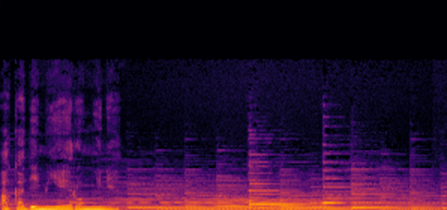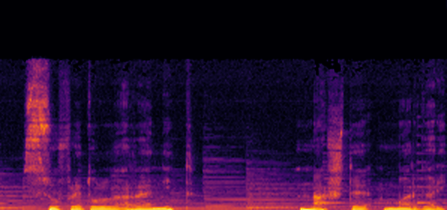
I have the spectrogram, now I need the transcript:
Academiei Române. Sufletul rănit naște mărgărit.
